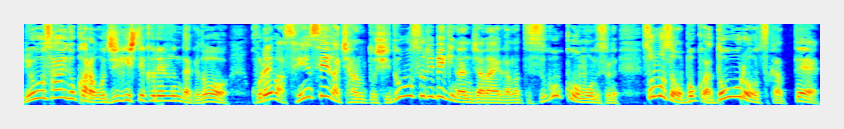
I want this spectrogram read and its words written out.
両サイドからお辞儀してくれるんだけど、これは先生がちゃんと指導するべきなんじゃないかなってすごく思うんですよね。そもそも僕は道路を使って、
